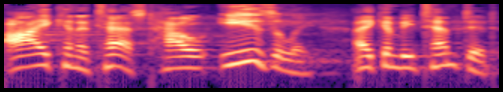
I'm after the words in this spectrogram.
I can attest how easily I can be tempted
